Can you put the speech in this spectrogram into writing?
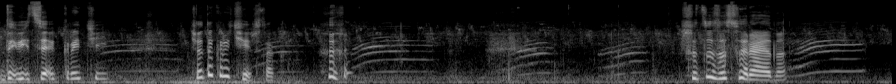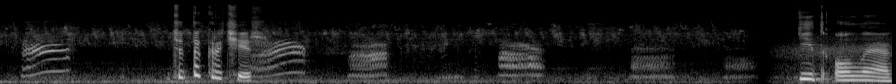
Дивіться, як кричить. Чого ти кричиш так? Що це за сирена? Чого ти так кричиш? Кіт Олег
